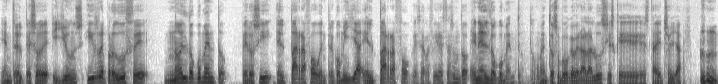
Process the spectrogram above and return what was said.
entre el PSOE y Junts y reproduce no el documento, pero sí el párrafo, entre comillas, el párrafo que se refiere a este asunto en el documento. El documento supongo que verá la luz si es que está hecho ya.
